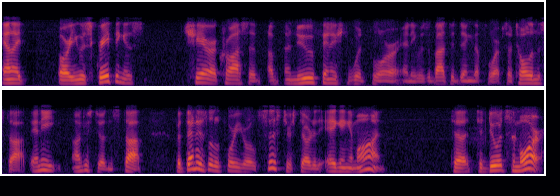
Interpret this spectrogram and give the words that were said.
and I, or he was scraping his chair across a, a, a new finished wood floor, and he was about to ding the floor up. So I told him to stop, and he understood and stopped. But then his little four-year-old sister started egging him on to to do it some more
